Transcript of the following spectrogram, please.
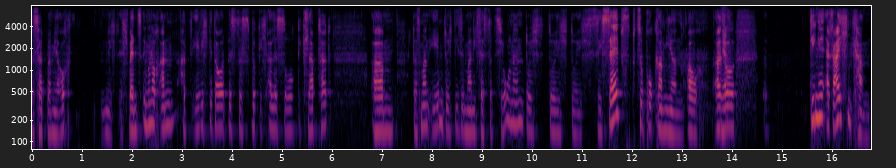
das hat bei mir auch nicht, ich wende es immer noch an, hat ewig gedauert, bis das wirklich alles so geklappt hat. Ähm, dass man eben durch diese Manifestationen, durch, durch, durch sich selbst zu programmieren auch, also ja. Dinge erreichen kann.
